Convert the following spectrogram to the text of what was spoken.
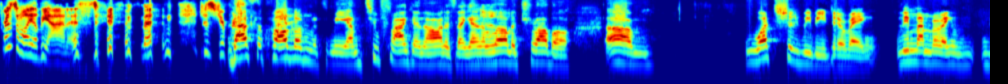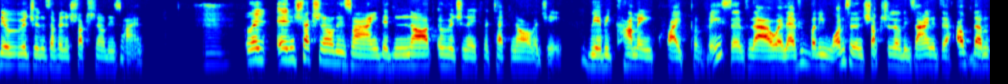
first of all, you'll be honest, and then just your. That's the problem with me. I'm too frank and honest. I get in a lot of trouble. Um, what should we be doing? Remembering the origins of instructional design. Mm instructional design did not originate with technology. We're becoming quite pervasive now, and everybody wants an instructional designer to help them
